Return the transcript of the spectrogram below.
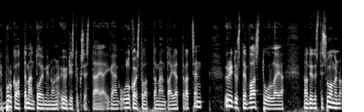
he purkavat tämän toiminnon yhdistyksestä ja ikään kuin ulkoistavat tämän tai jättävät sen yritysten vastuulle. Ja tämä on tietysti Suomen,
